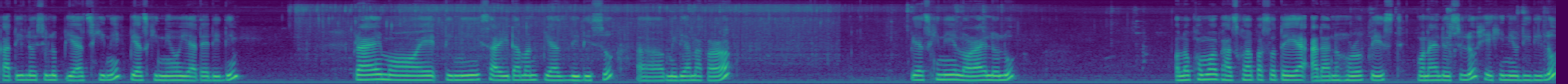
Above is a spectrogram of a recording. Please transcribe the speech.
কাটি লৈছিলোঁ পিঁয়াজখিনি। পিঁয়াজখিনিও ইয়াতে দি দিম। প্ৰায় মই তিনি চাৰিটামান পিঁয়াজ দি দিছোঁ মিডিয়াম আকাৰৰ পিঁয়াজখিনি লৰাই ল'লোঁ। অলপ সময় ভাজ খোৱাৰ পাছতে এয়া আদা নহৰুৰ পেষ্ট বনাই লৈছিলোঁ সেইখিনিও দি দিলোঁ।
